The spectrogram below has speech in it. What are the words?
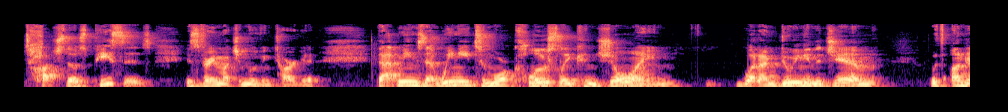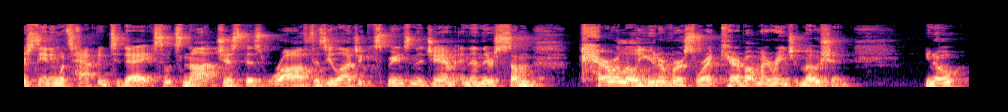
touch those pieces is very much a moving target. That means that we need to more closely conjoin what I'm doing in the gym with understanding what's happening today. So it's not just this raw physiologic experience in the gym, and then there's some parallel universe where I care about my range of motion. You know,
